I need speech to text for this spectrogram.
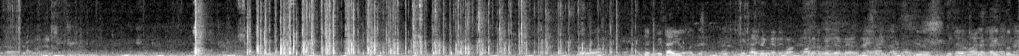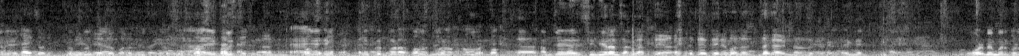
हा, एकूच. एकूच पडा. दोन पडा. आमचे सिनियरान सांगला वॉर्ड मेंबर कोण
